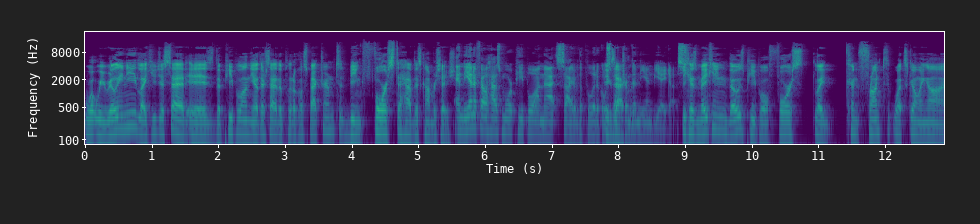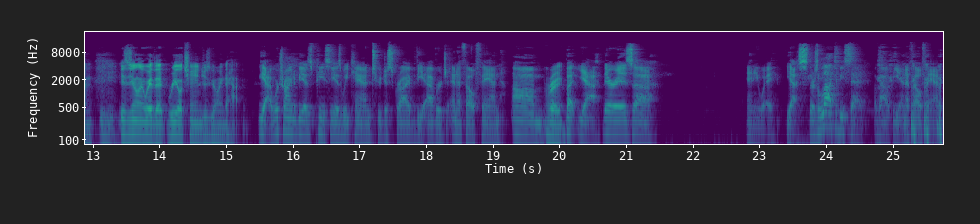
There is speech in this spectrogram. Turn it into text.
what we really need, like you just said, is the people on the other side of the political spectrum to being forced to have this conversation. and the nfl has more people on that side of the political spectrum than the nba does because making those people force, like, confront what's going on Mhm. is the only way that real change is going to happen. yeah we're trying to be as pc as we can to describe the average nfl fan um, Right. but yeah there is uh anyway yes there's a lot to be said about the nfl fan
